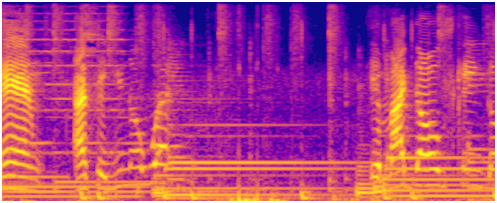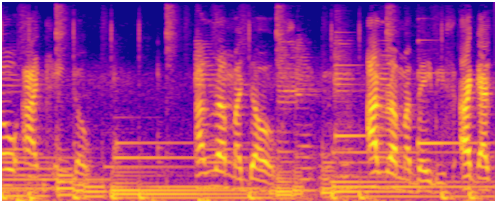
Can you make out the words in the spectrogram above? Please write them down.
And I said, you know what? If my dogs can't go, I can't go. I love my dogs. I love my babies. I got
